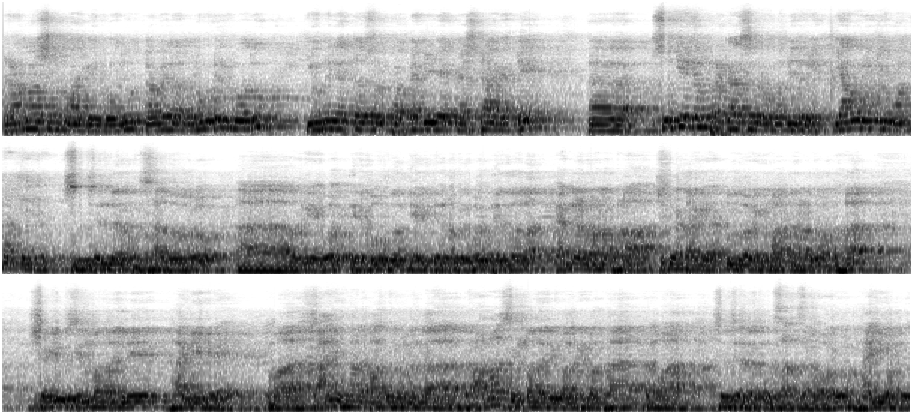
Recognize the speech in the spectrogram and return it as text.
ಡ್ರಾಮಾ ಸಿನಿಮಾ ಆಗಿರ್ಬೋದು ತಾವೆಲ್ಲ ನೋಡಿರ್ಬೋದು ಇವರಿಗೆ ಅಂತ ಸ್ವಲ್ಪ ಕಂಡಿಡಿಯ ಕಷ್ಟ ಆಗುತ್ತೆ. ಸುಚೇಂದ್ರ ಪ್ರಕಾಶ್ ಅವರು ಬಂದಿದ್ರೆ ಯಾವ ರೀತಿ ಮಾತಾಡ್ತಿದ್ರು? ಸುಚೇಂದ್ರ ಪ್ರಸಾದ್ ಅವರು ಅವರಿಗೆ ಗೊತ್ತಿರಬಹುದು ಅಂತ ಹೇಳ್ತಿದ್ರು ಕೆಲವರಿಗೆ ಗೊತ್ತಿರೋದಲ್ಲ ಕನ್ನಡವನ್ನು ಬಹಳ ಅಚ್ಚುಕಟ್ಟಾಗಿ ಅದ್ಭುತವಾಗಿ ಮಾತನಾಡುವಂತಹ ಶೈಲಿ ಸಿನಿಮಾದಲ್ಲಿ ಹಾಗೆ ನಮ್ಮ ಶಾಲಿಹಾರ ಪಾತ್ರವನ್ನ ಡ್ರಾಮಾ ಸಿನಿಮಾದಲ್ಲಿ ಮಾಡಿರುವಂತಹ ನಮ್ಮ ಸುಚೇಂದ್ರ ಪ್ರಸಾದ್ ಸರ್ ಅವರು. ಹಾಗೆ ಒಂದು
